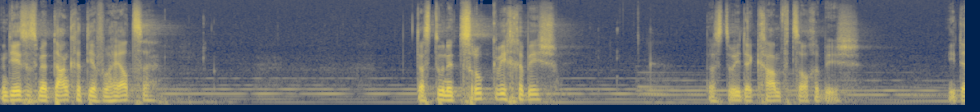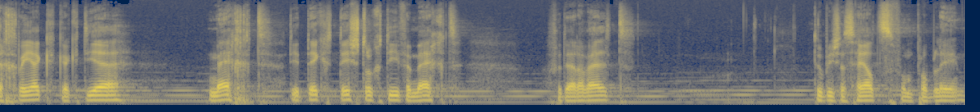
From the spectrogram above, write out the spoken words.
Und Jesus, wir danken dir von Herzen dass du nicht zurückgewichen bist, dass du in den Kampf gezogen bist, in den Krieg gegen die Mächte, die destruktive Mächte von dieser Welt. Du bist das Herz vom Problem.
